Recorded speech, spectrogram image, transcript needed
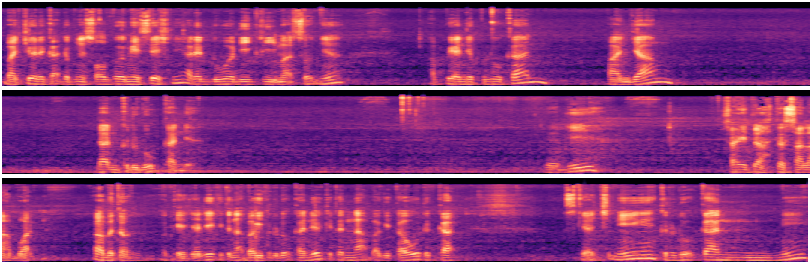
baca dekat dia punya solver message ni ada 2 degree maksudnya. Apa yang dia perlukan panjang dan kedudukan dia jadi saya dah tersalah buat. Ah betul. Okey jadi kita nak bagi kedudukan dia kita nak bagi tahu dekat sketch ni kedudukan ni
